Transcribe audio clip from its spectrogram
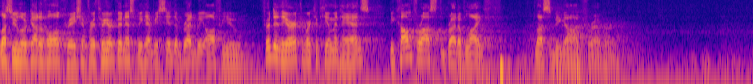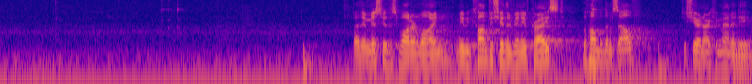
Bless you, Lord God of all creation, for through your goodness we have received the bread we offer you. Fruit of the earth and work of human hands, become for us the bread of life. Blessed be God forever. By the mystery of this water and wine, may we come to share in the divinity of Christ, who humbled himself to share in our humanity.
